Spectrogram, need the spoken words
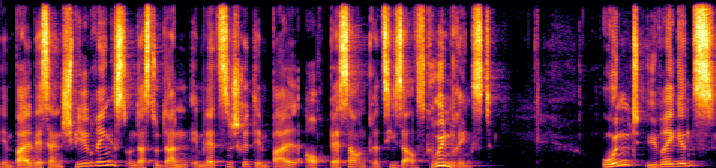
den Ball besser ins Spiel bringst und dass du dann im letzten Schritt den Ball auch besser und präziser aufs Grün bringst. Und übrigens,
